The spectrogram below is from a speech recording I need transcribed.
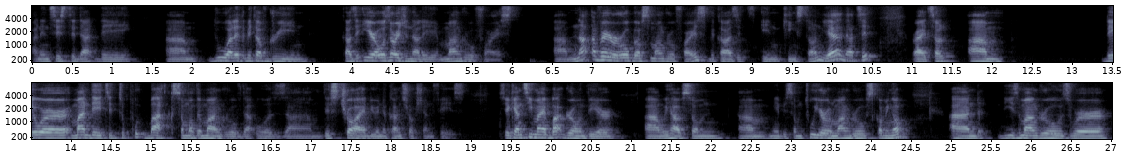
and insisted that they um, do a little bit of green because the area was originally mangrove forest. Um, not a very robust mangrove forest because it's in Kingston. Yeah, that's it. Right. So um, they were mandated to put back some of the mangrove that was um, destroyed during the construction phase. So you can see my background there. Uh, we have some, um, maybe some two-year-old mangroves coming up. And these mangroves were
